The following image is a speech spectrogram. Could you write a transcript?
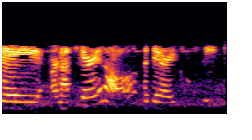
They are not scary at all, but they are a complete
